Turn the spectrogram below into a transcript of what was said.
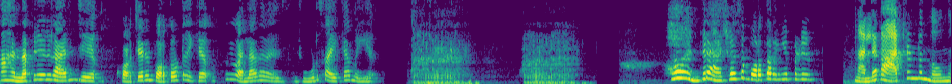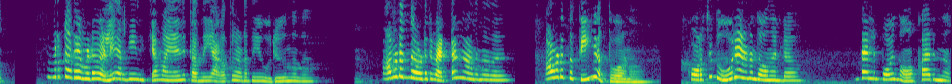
ആ എന്നാ പിന്നെ ഒരു കാര്യം ചെയ്യാം. കുറച്ചു നേരം പുറത്തോട്ട് വയ്ക്കാം. വല്ലാതെ ചൂട് സഹിക്കാൻ വയ്യ. ഓ എന്തൊരു ആശ്വാസം പുറത്തിറങ്ങിയപ്പോഴും. നല്ല കാറ്റുണ്ടെന്ന് തോന്നുന്നു. ഇവർക്കത് ഇവിടെ വെളിയിറങ്ങി നിൽക്കാൻ വയ്യാതെ ഈ അകത്ത് കിടന്ന് അവിടെ എന്താ അവിടെ വെട്ടം കാണുന്നത്? അവിടുത്തെ തീ എത്തുവാണോ കുറച്ച് ദൂരെയാണെന്ന് തോന്നല്ലോ എന്തായാലും പോയി നോക്കായിരുന്നു.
